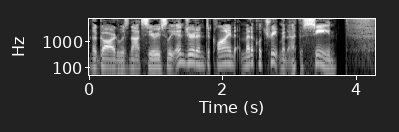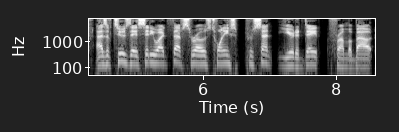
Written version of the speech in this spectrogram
The guard was not seriously injured and declined medical treatment at the scene. As of Tuesday, citywide thefts rose 20% year to date from about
